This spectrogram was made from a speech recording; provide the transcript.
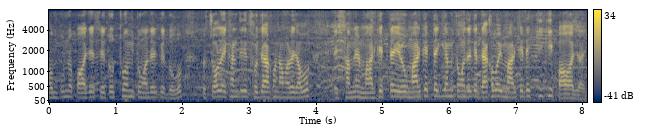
সম্পূর্ণ পাওয়া যায়, সে তথ্য আমি তোমাদেরকে দেবো। তো চলো এখান থেকে সোজা এখন আমরা যাব। এই সামনের মার্কেটটাই এবং মার্কেটটা গিয়ে আমি তোমাদেরকে দেখাবো এই মার্কেটে কী কী পাওয়া যায়।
